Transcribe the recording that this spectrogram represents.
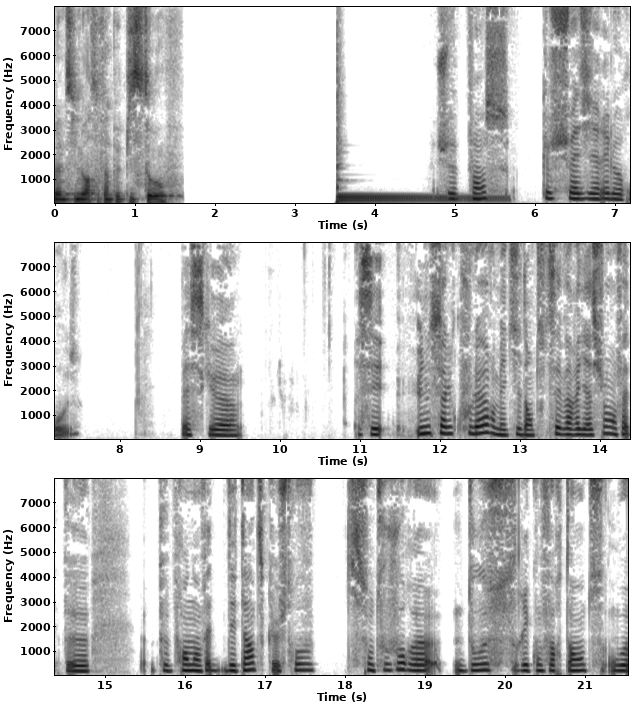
même si le noir ça fait un peu pisto. Je pense que je choisirais le rose. Parce que euh, c'est une seule couleur mais qui dans toutes ses variations en fait peut peut prendre en fait des teintes que je trouve qui sont toujours euh, douces, réconfortantes ou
